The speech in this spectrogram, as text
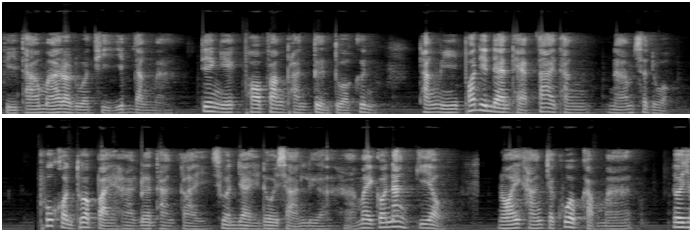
ฝีเท้าม้าระรัวถี่ยิบดังมา เตี้ยงเง็กพอฟังพลันตื่นตัวขึ้น ทั้งนี้เพราะดินแดนแถบใต้ทางน้ำสะดวก ผู้คนทั่วไปหากเดินทางไกล ส่วนใหญ่โดยสารเรือหาไม่ก็นั่งเกี้ยว น้อยครั้งจะควบขับมา้า โดยเฉ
